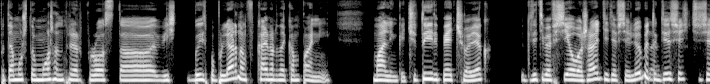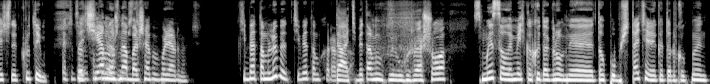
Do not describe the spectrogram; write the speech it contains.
Потому что можно, например, просто быть популярным в камерной компании. Маленькой, 4-5 человек, где тебя все уважают, где тебя все любят, Да. и где все себя считают крутым. Это Зачем нужна большая популярность? Тебя там любят, тебе там хорошо. Да, тебе там хорошо. Смысл иметь какую-то огромную толпу почитателей, которые в какой-то момент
